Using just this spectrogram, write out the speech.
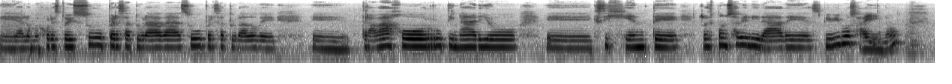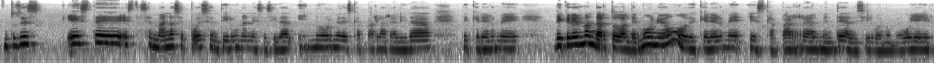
Eh, a lo mejor estoy súper saturada, súper saturado de eh, trabajo rutinario, eh, exigente, responsabilidades, vivimos ahí, ¿no? Entonces este, esta semana se puede sentir una necesidad enorme de escapar la realidad, de quererme, de querer mandar todo al demonio o de quererme escapar realmente a decir, bueno, me voy a ir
